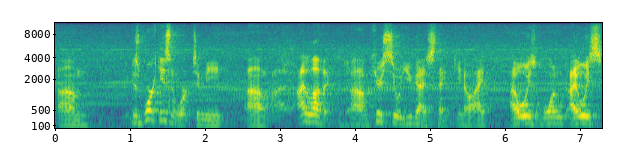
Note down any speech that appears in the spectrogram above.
because um, work isn't work to me. Um, I, I, love it. I'm curious to see what you guys think. You know, I, I always want, I always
